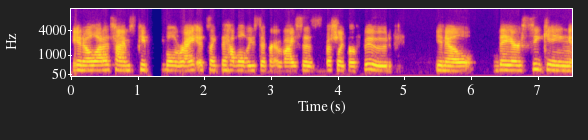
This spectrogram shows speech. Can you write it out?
You know, a lot of times people, right? It's like they have all these different vices, especially for food. You know, they are seeking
